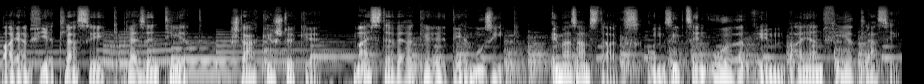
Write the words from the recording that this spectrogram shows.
Bayern 4 Klassik präsentiert starke Stücke, Meisterwerke der Musik. Immer samstags um 17 Uhr in Bayern 4 Klassik.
